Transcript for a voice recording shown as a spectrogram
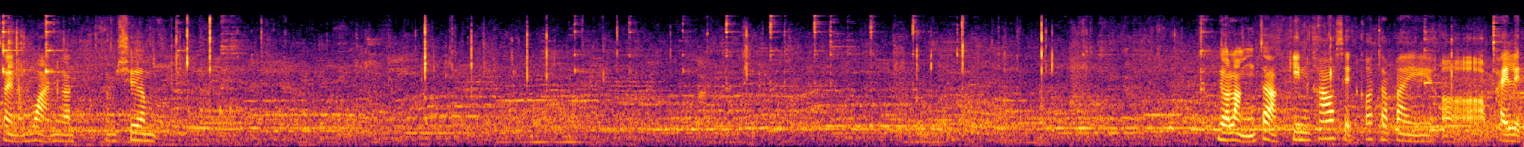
ใส่น้ำหวานกันน้ำเชื่อม เดี๋ยวหลังจากกินข้าวเสร็จก็จะไปไพเล็ต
